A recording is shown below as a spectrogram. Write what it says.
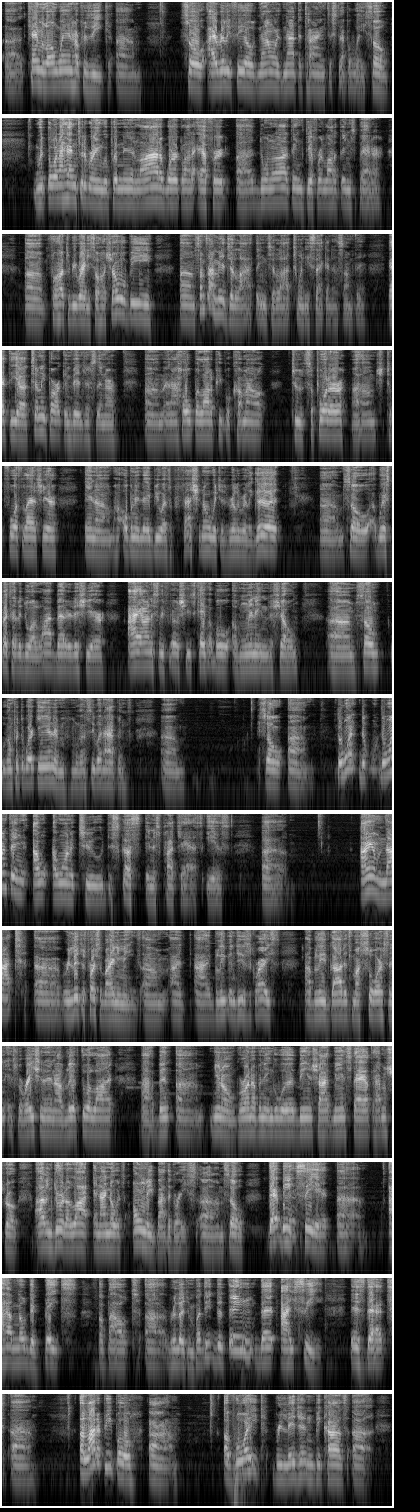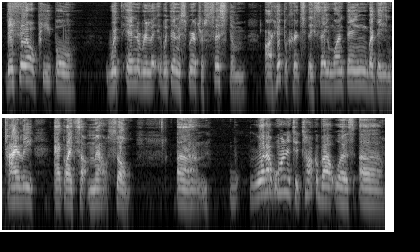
uh, came a long way in her physique. Um, so I really feel now is not the time to step away. So we're throwing our hat into the ring. We're putting in a lot of work, a lot of effort, uh, doing a lot of things different, a lot of things better um, for her to be ready. So her show will be um, sometime mid July, I think July 22nd or something, at the uh, Tinley Park Convention Center. Um, and I hope a lot of people come out to support her. Um, she took fourth last year in um, her opening debut as a professional, which is really, really good. Um, so we expect her to do a lot better this year. I honestly feel she's capable of winning the show. Um, so we're gonna put the work in, and we're gonna see what happens. Um, so um, the one the, the one thing I, I wanted to discuss in this podcast is uh, I am not a religious person by any means. Um, I I believe in Jesus Christ. I believe God is my source and inspiration, and I've lived through a lot. I've been, um, you know, growing up in Englewood, being shot, being stabbed, having stroke. I've endured a lot, and I know it's only by the grace. Um, so, that being said, uh, I have no debates about uh, religion. But the, the thing that I see is that uh, a lot of people um, avoid religion because uh, they feel people within the within the spiritual system are hypocrites. They say one thing, but they entirely act like something else. So, um, what I wanted to talk about was uh,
